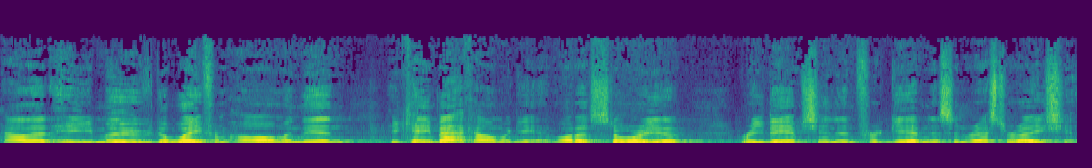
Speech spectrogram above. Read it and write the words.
How that he moved away from home and then he came back home again. What a story of redemption and forgiveness and restoration.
